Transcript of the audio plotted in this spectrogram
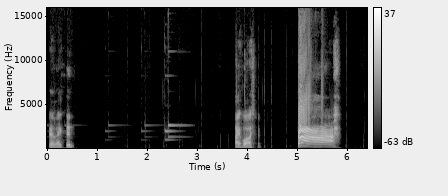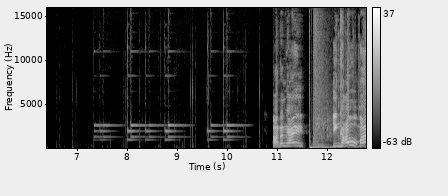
เกิดอะไรขึ้นตายหัว เอานั่นไง ยิงเขาไม่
